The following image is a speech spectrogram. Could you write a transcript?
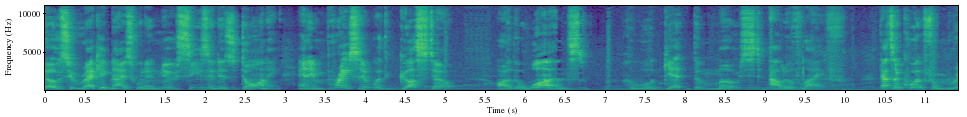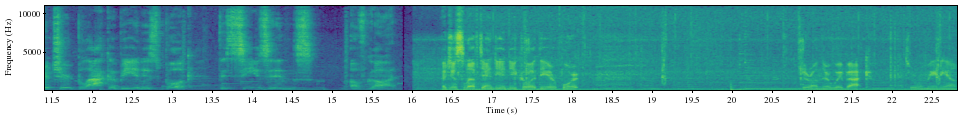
Those who recognize when a new season is dawning and embrace it with gusto are the ones who will get the most out of life. That's a quote from Richard Blackaby in his book, The Seasons of God. I just left Andy and Nico at the airport. They're on their way back to Romania.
